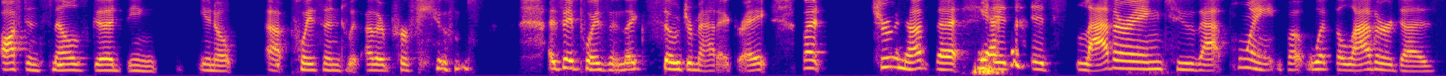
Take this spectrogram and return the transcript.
often smells good, being, you know, uh, poisoned with other perfumes. I say poison, like so dramatic, right? But true enough that yeah. it, it's lathering to that point. But what the lather does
